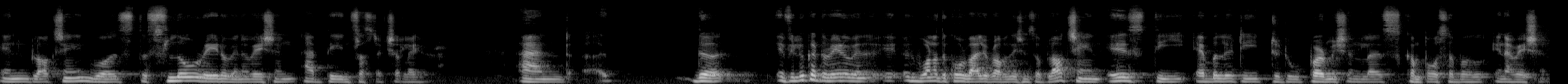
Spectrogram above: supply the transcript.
in blockchain was the slow rate of innovation at the infrastructure layer. And uh, the if you look at the rate of one of the core value propositions of blockchain is the ability to do permissionless composable innovation.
